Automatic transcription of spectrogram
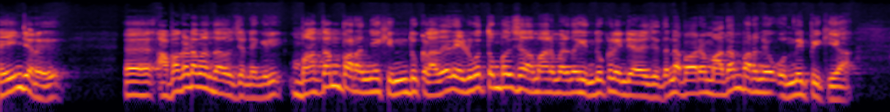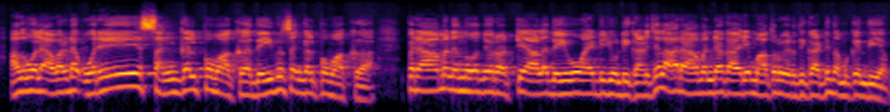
ഡേഞ്ചർ അപകടം എന്താണെന്ന് വെച്ചിട്ടുണ്ടെങ്കിൽ മതം പറഞ്ഞ് ഹിന്ദുക്കൾ അതായത് എഴുപത്തൊമ്പത് ശതമാനം വരുന്ന ഹിന്ദുക്കൾ ഇന്ത്യ രാജ്യത്തുണ്ട്. അപ്പോൾ അവരെ മതം പറഞ്ഞ് ഒന്നിപ്പിക്കുക. അതുപോലെ അവരുടെ ഒരേ സങ്കല്പമാക്കുക ദൈവസങ്കല്പമാക്കുക. ഇപ്പം രാമൻ എന്ന് പറഞ്ഞ ഒരൊറ്റയാളെ ദൈവമായിട്ട് ചൂണ്ടിക്കാണിച്ചാൽ ആ രാമന്റെ കാര്യം മാത്രം ഉയർത്തിക്കാട്ടി നമുക്ക് എന്ത് ചെയ്യാം?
